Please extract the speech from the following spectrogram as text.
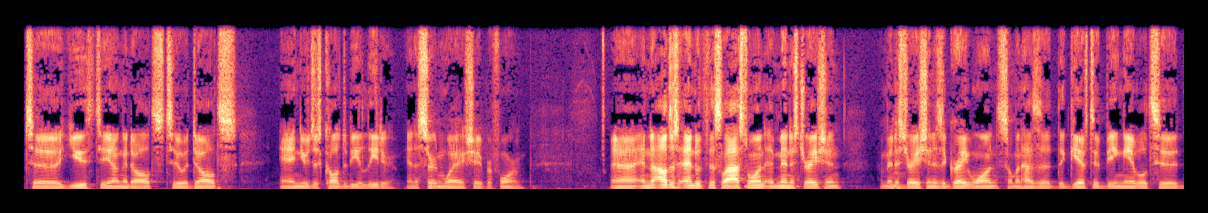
to youth to young adults to adults. And you're just called to be a leader in a certain way, shape, or form. Uh, and I'll just end with this last one: administration. Administration is a great one. Someone has a, the gift of being able to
